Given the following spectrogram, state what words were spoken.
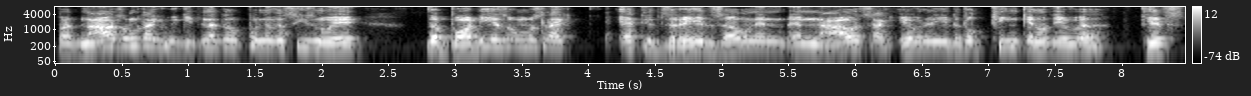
But now it's almost like we're getting at the point of the season where the body is almost like at its red zone, and, and now it's like every little kink and whatever gets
